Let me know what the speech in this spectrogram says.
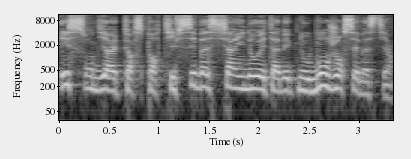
et son directeur sportif Sébastien Hinault est avec nous. Bonjour Sébastien.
